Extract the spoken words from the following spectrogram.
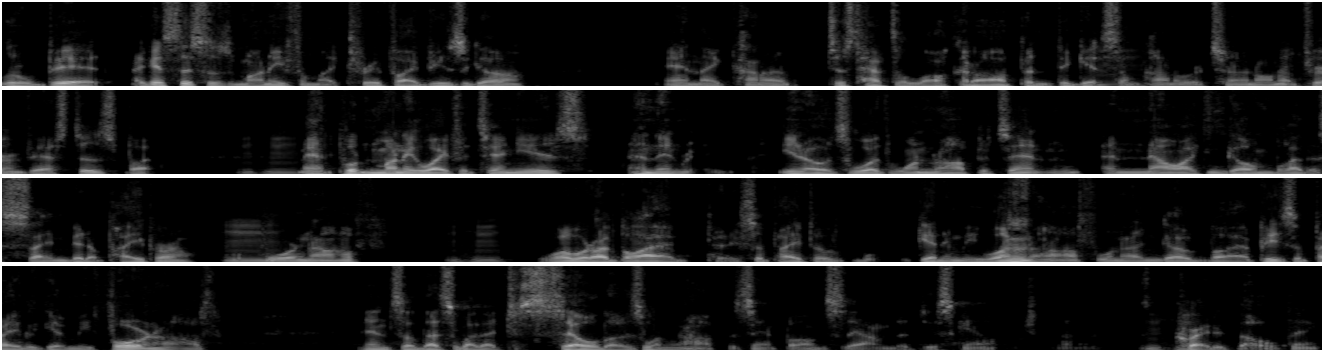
little bit, I guess this is money from like three or five years ago. And they kind of just have to lock it up and to get mm-hmm. some kind of return on it for investors. But mm-hmm. man, putting money away for 10 years and then, you know, it's worth one and a half percent. And, and now I can go and buy the same bit of paper for mm. four and a half Mm-hmm. Why would I buy a piece of paper getting me one and a half when I can go buy a piece of paper getting me four and a half? And so that's why they just sell those one and a half percent bonds down at a discount, which kind of mm-hmm. created the whole thing.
